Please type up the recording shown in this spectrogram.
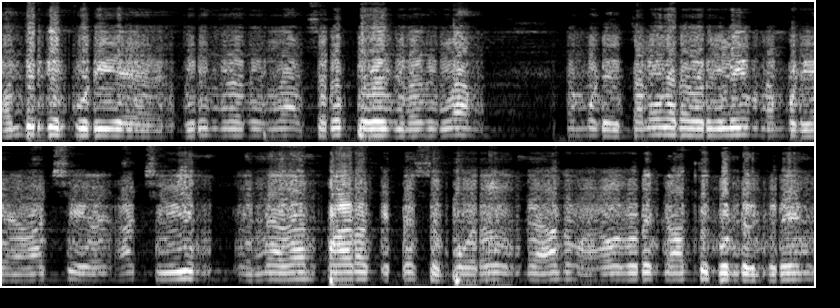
வந்திருக்கக்கூடிய விருந்தினர்கள்லாம் சிறப்பு விருந்தினர்கள்லாம் நம்முடைய தலைவர் அவர்களையும் நம்முடைய ஆட்சி ஆட்சியையும் என்னதான் பாராட்டி பேச போறோம் நானும் அவரோட காத்துக் கொண்டிருக்கிறேன்.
